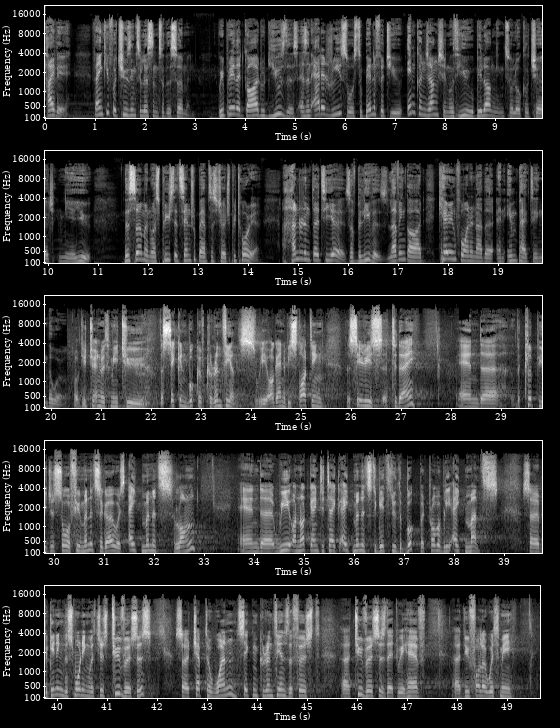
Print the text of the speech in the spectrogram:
Hi there. Thank you for choosing to listen to this sermon. We pray that God would use this as an added resource to benefit you in conjunction with you belonging to a local church near you. This sermon was preached at Central Baptist Church, Pretoria. 130 years of believers loving God, caring for one another, and impacting the world. Well, do you turn with me to the second book of Corinthians? We are going to be starting the series today. And uh, the clip you just saw a few minutes ago was eight minutes long. And uh, we are not going to take eight minutes to get through the book, but probably eight months. So, beginning this morning with just two verses. So, chapter 1, 2 Corinthians, the first uh, two verses that we have, uh, do follow with me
